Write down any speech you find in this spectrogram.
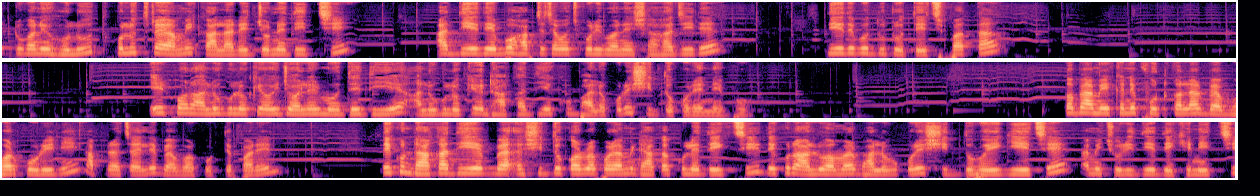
একটুখানি হলুদ, হলুদটা আমি কালারের জন্য দিচ্ছি। আর দিয়ে দেবো হাফ চা চামচ পরিমাণে সাহাজিরে দিয়ে দেবো দুটো তেজপাতা। এরপর আলুগুলোকে ওই জলের মধ্যে দিয়ে, আলুগুলোকে ঢাকা দিয়ে খুব ভালো করে সিদ্ধ করে নেব। তবে আমি এখানে ফুড কালার ব্যবহার করিনি, আপনারা চাইলে ব্যবহার করতে পারেন। দেখুন, ঢাকা দিয়ে সিদ্ধ করবার পরে আমি ঢাকা খুলে দেখছি। দেখুন, আলু আমার ভালো করে সিদ্ধ হয়ে গিয়েছে। আমি চুরি দিয়ে দেখে নিচ্ছি।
